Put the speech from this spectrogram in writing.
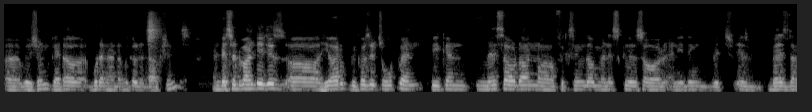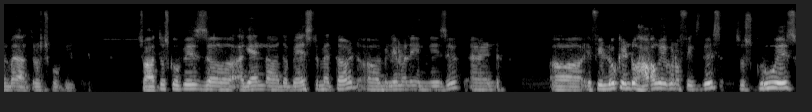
uh, vision, get a good anatomical reduction. And disadvantage is uh, here because it's open, we can miss out on uh, fixing the meniscus or anything which is best done by arthroscopy. So arthroscopy is uh, again uh, the best method, uh, minimally invasive. And uh, if you look into how we're going to fix this, so screw is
